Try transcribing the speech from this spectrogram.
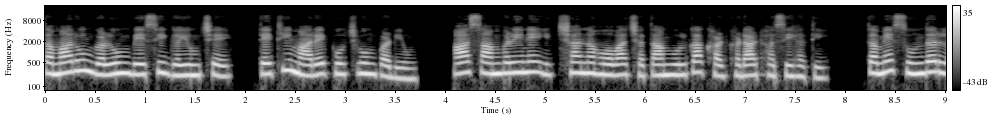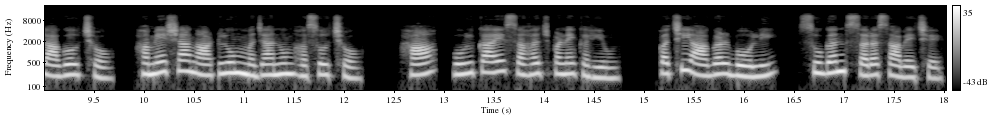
તમારું ગળું બેસી ગયું છે, તેથી મારે પૂછવું પડ્યું. આ સાંભળીને ઈચ્છા ન હોવા છતાં ઉલ્કા ખડખડાટ હસી હતી. તમે સુંદર લાગો છો. હંમેશા આટલું મજાનું હસો છો. હા, ઉલ્કાએ સહજપણે કહ્યું. પછી આગળ બોલી, સુગંધ સરસ આવે છે.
